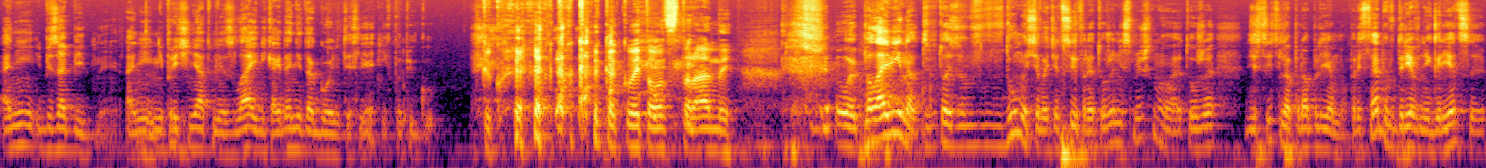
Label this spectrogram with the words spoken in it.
Они безобидные, они не причинят мне зла и никогда не догонят, если я от них побегу. Какой- Какой-то он странный. Ой, половина, то есть вдумайся в эти цифры, это уже не смешно, это уже действительно проблема. Представь бы в Древней Греции,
